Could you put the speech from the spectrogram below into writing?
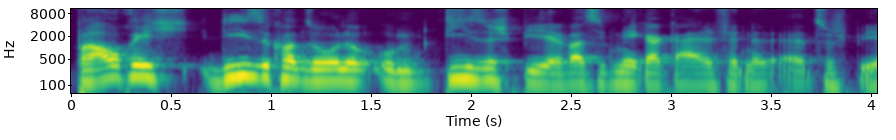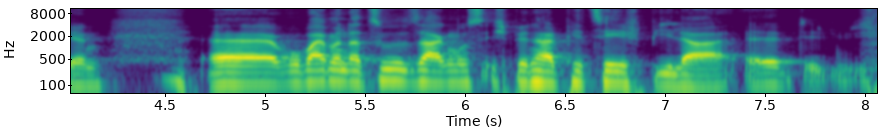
brauche ich diese Konsole, um dieses Spiel, was ich mega geil finde, äh, zu spielen. Äh, wobei man dazu sagen muss, ich bin halt PC-Spieler. Äh, ich,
